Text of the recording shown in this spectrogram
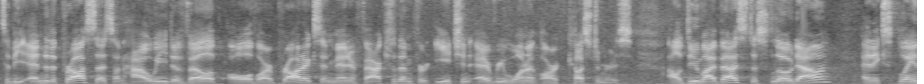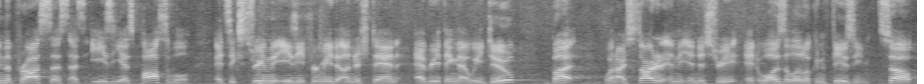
to the end of the process on how we develop all of our products and manufacture them for each and every one of our customers. I'll do my best to slow down and explain the process as easy as possible. It's extremely easy for me to understand everything that we do, but when I started in the industry, it was a little confusing. So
